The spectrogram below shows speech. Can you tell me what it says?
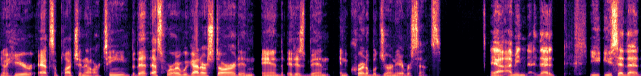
you know here at Supply Chain our team. But that that's where we got our start, and and it has been incredible journey ever since. Yeah, I mean uh, that you you said that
